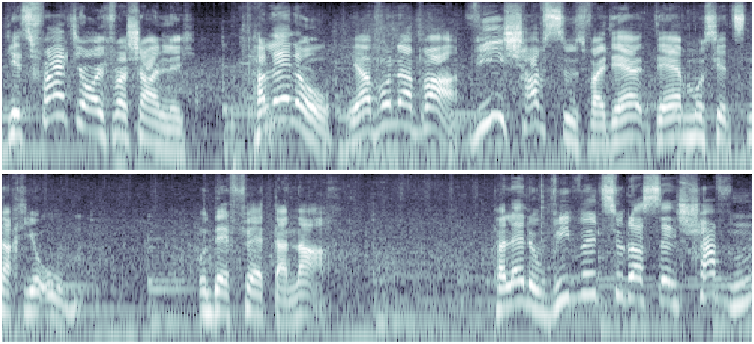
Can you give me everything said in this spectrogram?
Jetzt fragt ihr euch wahrscheinlich, Paletto, ja wunderbar. Wie schaffst du es? Weil der, der muss jetzt nach hier oben. Und der fährt danach. Paletto, wie willst du das denn schaffen,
